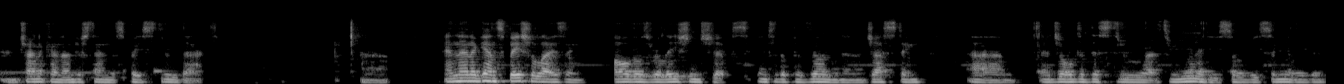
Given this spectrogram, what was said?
and trying to kind of understand the space through that. Uh, and then again, spatializing all those relationships into the pavilion and adjusting. Um, Joel did this through, uh, through Unity. So we simulated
